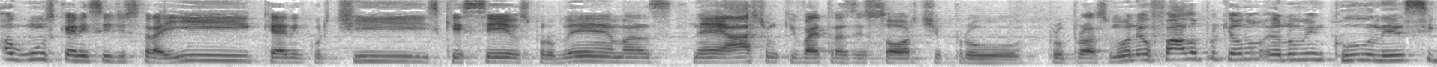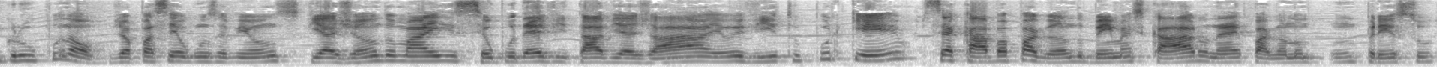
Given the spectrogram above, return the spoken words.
alguns querem se distrair, querem curtir, esquecer os problemas, né? Acham que vai trazer sorte pro, pro próximo ano. Eu falo porque eu não, eu não me incluo nesse grupo, não. Já passei alguns Réveillons viajando, mas se eu puder evitar viajar, eu evito porque você acaba pagando bem mais caro, né? Pagando um preço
